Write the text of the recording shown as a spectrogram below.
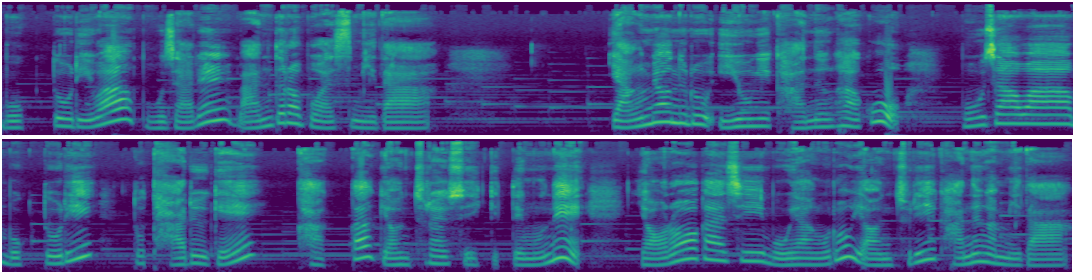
목도리와 모자를 만들어 보았습니다. 양면으로 이용이 가능하고 모자와 목도리 또 다르게 각각 연출할 수 있기 때문에 여러 가지 모양으로 연출이 가능합니다.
